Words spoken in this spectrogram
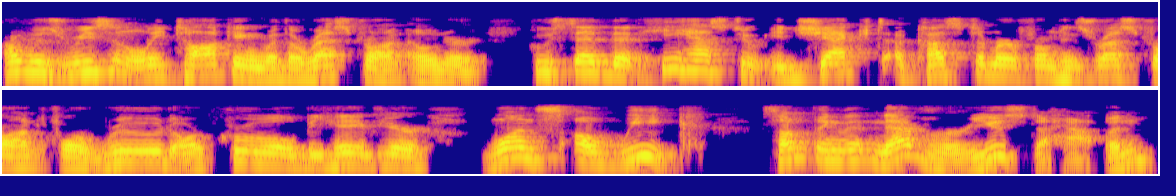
I was recently talking with a restaurant owner who said that he has to eject a customer from his restaurant for rude or cruel behavior once a week, something that never used to happen.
